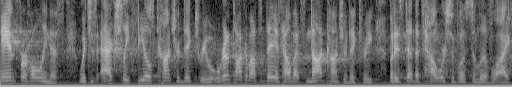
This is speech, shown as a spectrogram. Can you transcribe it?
and for holiness, which is actually feels contradictory. What we're going to talk about today is how that's not contradictory, but instead that's how we're supposed to live life.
